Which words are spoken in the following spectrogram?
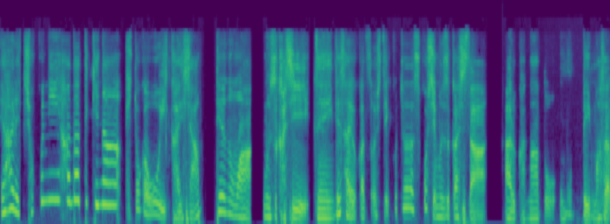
やはり職人肌的な人が多い会社っていうのは難しい。全員で採用活動していくというのは少し難しさあるかなと思っています。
